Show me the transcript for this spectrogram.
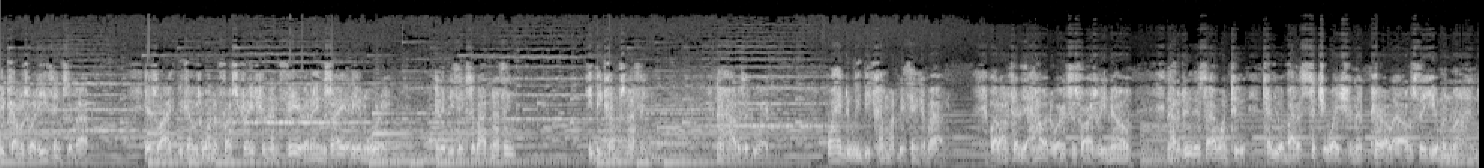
becomes what he thinks about. His life becomes one of frustration and fear and anxiety and worry. And if he thinks about nothing, he becomes nothing. Now, how does it work? Why do we become what we think about? Well, I'll tell you how it works as far as we know. Now, to do this, I want to tell you about a situation that parallels the human mind.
